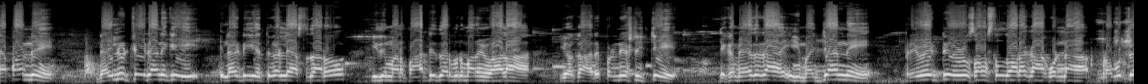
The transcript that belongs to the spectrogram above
నెపాన్ని డైల్యూట్ చేయడానికి ఇలాంటి ఎత్తుగడలు వేస్తున్నారు. ఇది మన పార్టీ తరఫున మనం ఇవాళ ఈ యొక్క రిప్రజెంటేషన్ ఇచ్చి ఇక మీదట ఈ మద్యాన్ని ప్రైవేటు సంస్థల ద్వారా కాకుండా ప్రభుత్వ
